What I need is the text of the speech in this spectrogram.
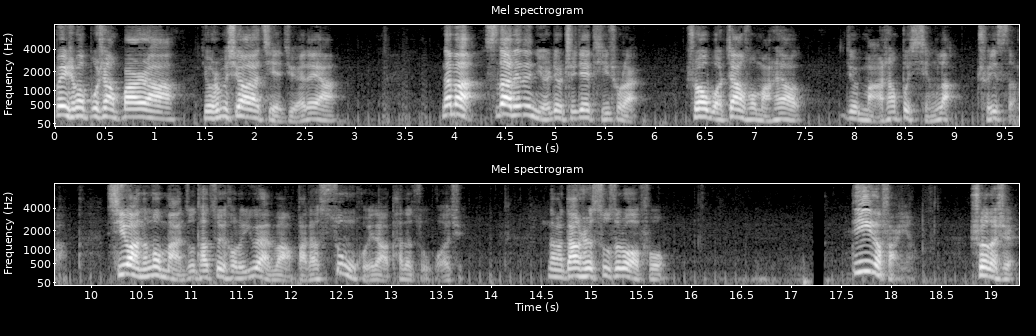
为什么不上班啊，有什么需要要解决的呀？那么斯大林的女儿就直接提出来，说我丈夫马上要。就马上不行了，垂死了，希望能够满足他最后的愿望，把他送回到他的祖国去。那么当时苏斯洛夫第一个反应说的是：“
